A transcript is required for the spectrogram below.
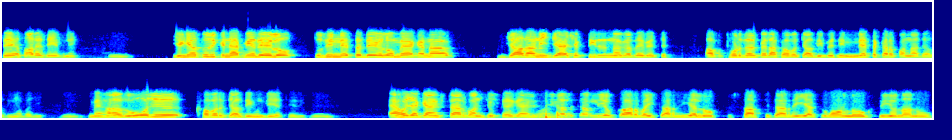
ਸੇ- ਸਾਰੇ ਸੇਫ ਨੇ। ਜਿਹੜੀਆਂ ਤੁਸੀਂ ਕਿਡਨੈਪੀਆਂ ਦੇਖ ਲਓ ਤੁਸੀਂ ਨਿੱਤ ਦੇਖ ਲਓ ਮੈਂ ਕਹਿੰਦਾ ਜ਼ਿਆਦਾ ਨਹੀਂ ਜੈ ਸ਼ਕਤੀ ਦੇ ਨਗਰ ਦੇ ਵਿੱਚ। ਅਬ ਥੋੜੇ ਦਿਨ ਪਹਿਲਾਂ ਖਬਰ ਚੱਲਦੀ ਪਈ ਸੀ ਨਿੱਤ ਕਰਪਾਨਾ ਚੱਲਦੀਆਂ ਭਾਜੀ। ਮੈਂ ਹਾਂ ਰੋਜ਼ ਖਬਰ ਚੱਲਦੀ ਹੁੰਦੀ ਹੈ ਇੱਥੇ ਦੀ। ਇਹੋ ਜਿਹਾ ਗੈਂਗਸਟਰ ਬਣ ਚੁੱਕੇ ਗੈਂਗਵਾਰ ਦੀ ਗੱਲ ਕਰ ਲਈ ਉਹ ਕਾਰਵਾਈ ਕਰ ਰਹੀ ਆ ਲੋਕ ਸਰਚ ਕਰ ਰਹੀ ਆ ਕੌਣ ਲੋਕ ਸੀ ਉਹਨਾਂ ਨੂੰ।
